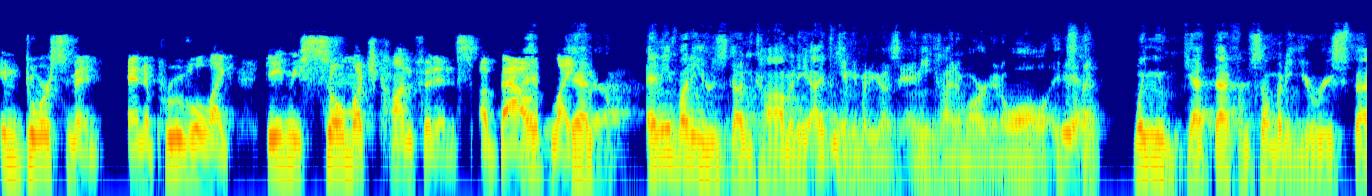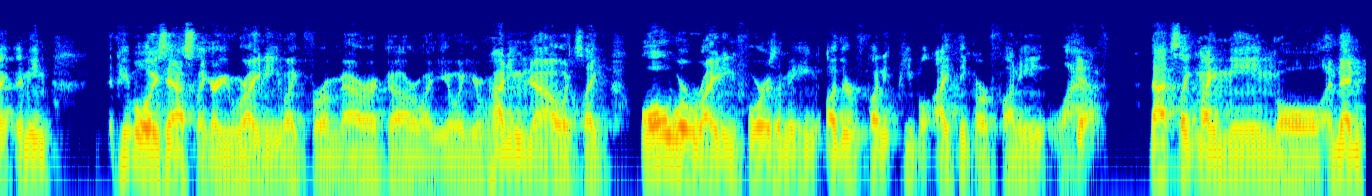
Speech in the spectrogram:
endorsement and approval, like gave me so much confidence I about like, understand that. anybody who's done comedy, I think anybody who does any kind of art at all, it's Yeah. like when you get that from somebody you respect. I mean, people always ask, like, are you writing like for America or like, you know, when you're, how do you know? It's like all we're writing for is I'm making other funny people I think are funny laugh. Yeah. That's like my main goal. And then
